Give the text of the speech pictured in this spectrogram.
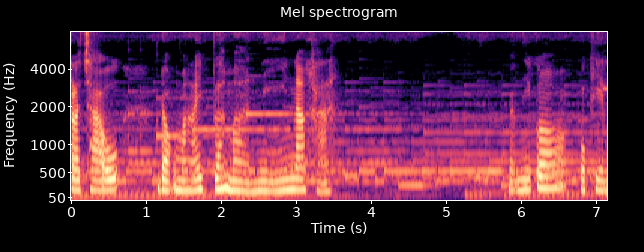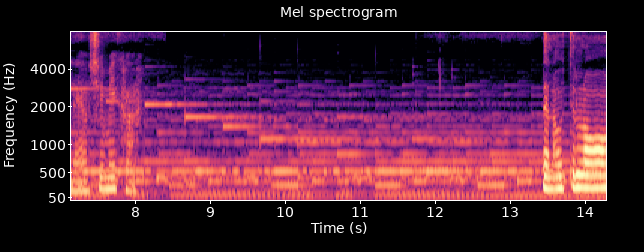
กระเช้าดอกไม้ประมาณนี้นะคะ แบบนี้ก็โอเคแล้วใช่ไหมคะแต่เราจะลอง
